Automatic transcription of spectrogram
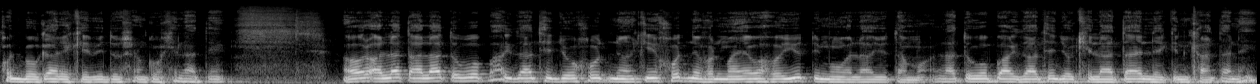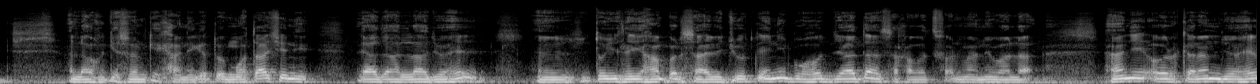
خود بھوکا رکھے بھی دوسروں کو کھلاتے ہیں۔ اور اللہ تعالیٰ تو وہ پاک ذات ہے جو خود کی خود نے فرمایا وہ یتم ولا یتم اللہ تو وہ پاک ذات ہے جو کھلاتا ہے لیکن کھاتا نہیں۔ اللہ کے قسم کے کھانے کا تو محتاج ہی نہیں۔ لہٰذا اللہ جو ہے، تو اس لیے یہاں پر صاحب جوت کہ نہیں، بہت زیادہ سخاوت فرمانے والا۔ ہاں جی اور کرم جو ہے،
